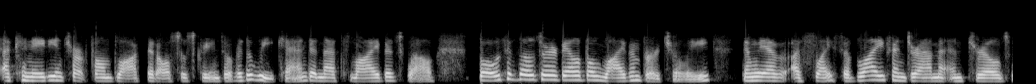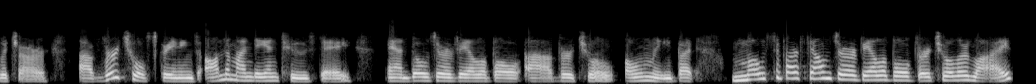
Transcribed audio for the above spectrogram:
a Canadian short film block that also screens over the weekend, and that's live as well. Both of those are available live and virtually. Then we have a slice of life and drama and thrills, which are uh, virtual screenings on the Monday and Tuesday, and those are available uh, virtual only. But most of our films are available virtual or live,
